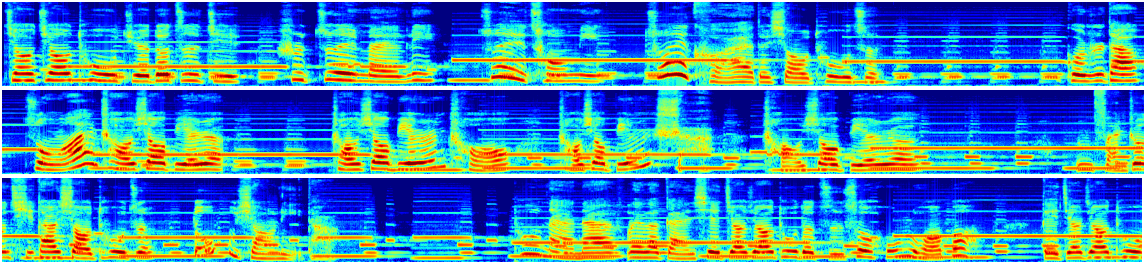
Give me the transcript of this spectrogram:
娇娇兔觉得自己是最美丽、最聪明、最可爱的小兔子，可是它总爱嘲笑别人，嘲笑别人丑，嘲笑别人傻，嘲笑别人。嗯，反正其他小兔子都不想理它。兔奶奶为了感谢娇娇兔的紫色胡萝卜，给娇娇兔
